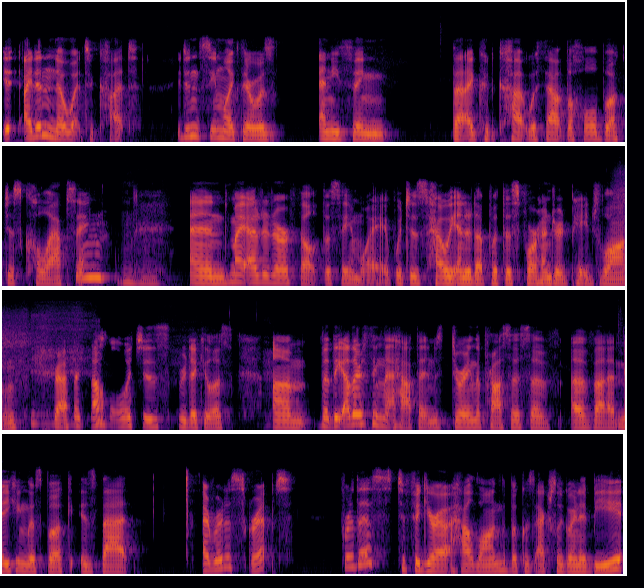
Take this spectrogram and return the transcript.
it, I didn't know what to cut. It didn't seem like there was anything that I could cut without the whole book just collapsing. Mhm. And my editor felt the same way, which is how we ended up with this 400 page long graphic novel, which is ridiculous. Um, but the other thing that happened during the process of, of uh, making this book is that I wrote a script for this to figure out how long the book was actually going to be.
